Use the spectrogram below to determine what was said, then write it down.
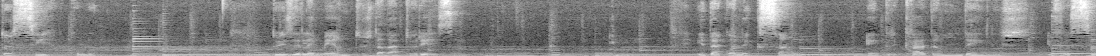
do círculo dos elementos da natureza e da conexão entre cada um deles e você.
